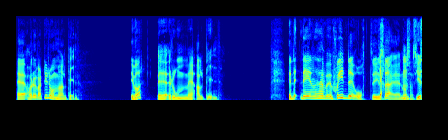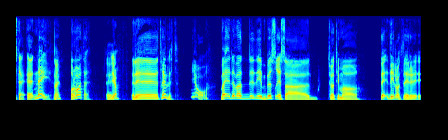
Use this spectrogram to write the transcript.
Eh, har du varit i Romme Alpin? I vad? Eh, Romme Alpin? Det, det är en här skidort i Ja. Sverige någonstans. Just det. Eh, nej. Nej. Har du varit där? Eh, ja. Är det trevligt? Ja. Är Det, var, det, är en bussresa, två timmar. Det, det låter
